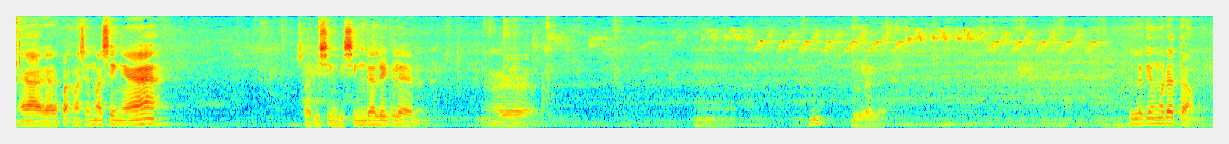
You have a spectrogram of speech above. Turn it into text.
Ya, dapat masing-masing ya. Usah bising-bising kali kalian. Eh. Hmm. Dua lah. Ada lagi yang mau datang?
